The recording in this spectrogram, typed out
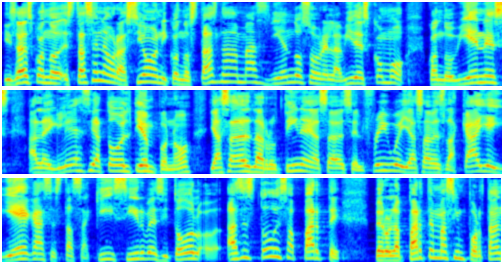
Y sabes, cuando estás en la oración y cuando estás nada más yendo sobre la vida, es como cuando vienes a la iglesia todo el tiempo, ¿no? Ya sabes la rutina, ya sabes el freeway, ya sabes la calle, llegas, estás aquí, sirves y todo, haces toda esa parte. Pero la parte más importante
